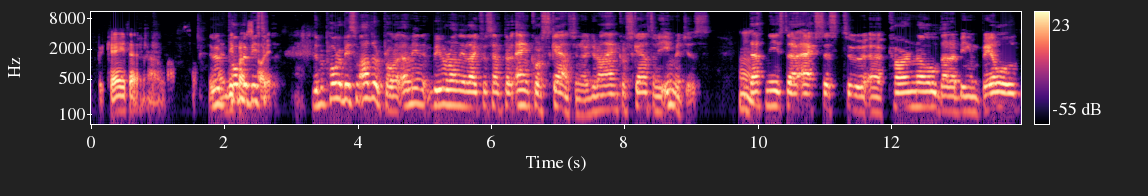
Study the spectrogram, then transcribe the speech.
deprecated. Uh, well, so there will probably be some, there will probably be some other problems. I mean, we were running like, for example, Anchore scans. You know, you run Anchore scans on the images. Hmm. That needs to have access to a kernel that are being built.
